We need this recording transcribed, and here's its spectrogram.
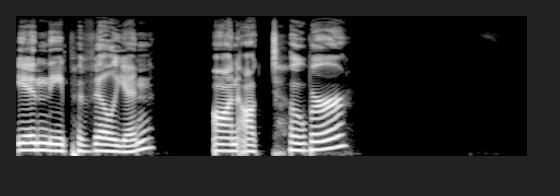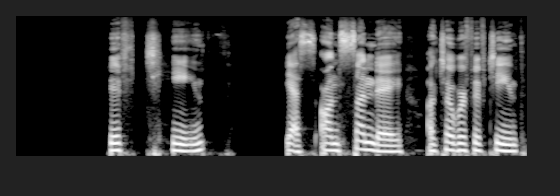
in the pavilion on October 15th. Yes, on Sunday, October 15th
